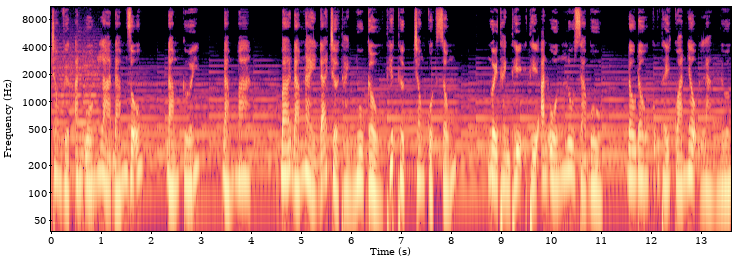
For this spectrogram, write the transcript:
trong việc ăn uống là đám rỗ, đám cưới, đám ma. Ba đám này đã trở thành nhu cầu thiết thực trong cuộc sống. Người thành thị thì ăn uống lu xà bù, đâu đâu cũng thấy quán nhậu làng nướng,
